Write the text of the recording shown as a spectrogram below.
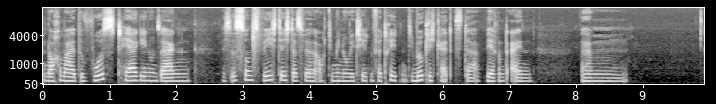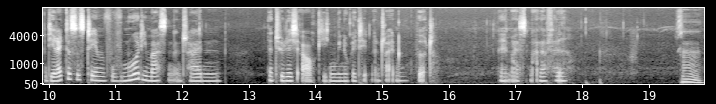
nochmal bewusst hergehen und sagen, es ist uns wichtig, dass wir auch die Minoritäten vertreten. Die Möglichkeit ist da, während ein ähm, direktes System, wo nur die Massen entscheiden, natürlich auch gegen Minoritäten entscheiden wird. In den meisten aller Fälle. Hm.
